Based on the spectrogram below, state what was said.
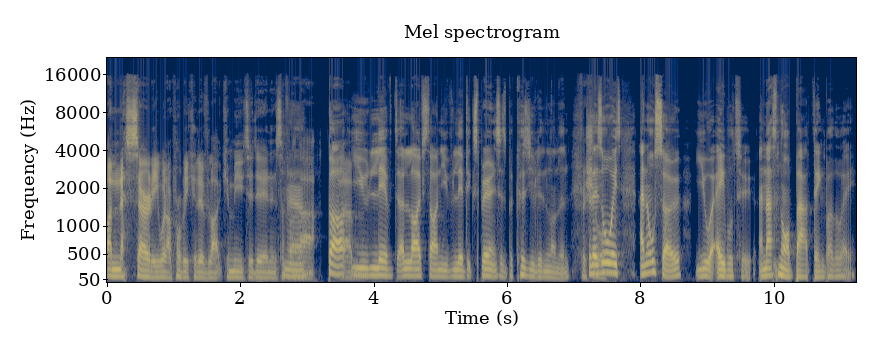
unnecessarily when I probably could have like commuted in and stuff like that. But Um, you lived a lifestyle and you've lived experiences because you live in London. For so there's always, and also you were able to, and that's not a bad thing, by the way.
